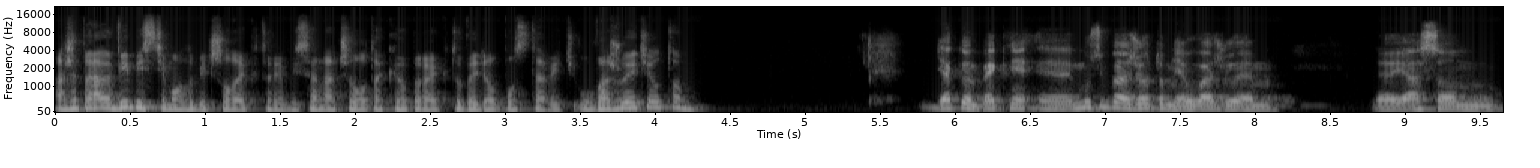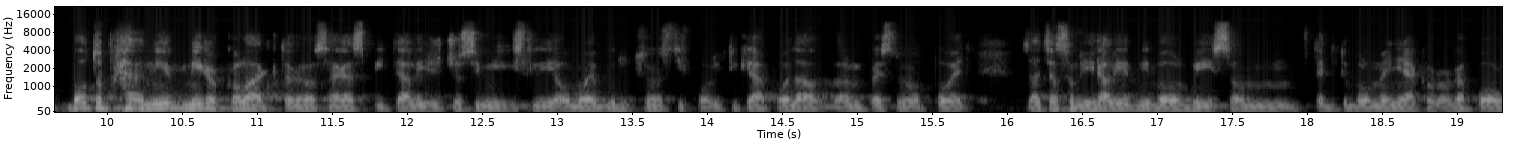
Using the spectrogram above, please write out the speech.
a že práve vy by ste mohli byť človek, ktorý by sa na čelo takého projektu vedel postaviť. Uvažujete o tom? Ďakujem pekne. E, musím povedať, že o tom neuvažujem. E, ja som, bol to práve Miro Kolár, ktorého sa raz pýtali, že čo si myslí o mojej budúcnosti v politike a povedal veľmi presnú odpoveď. Zatiaľ som vyhral jedny voľby, som, vtedy to bolo menej ako rok a pol,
